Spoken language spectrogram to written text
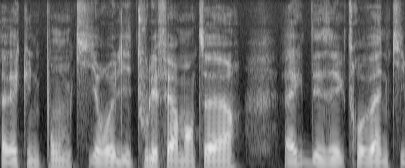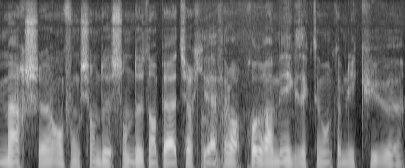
avec une pompe qui relie tous les fermenteurs, avec des électrovannes qui marchent euh, en fonction de sondes de température qu'il va falloir programmer exactement comme les cuves.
